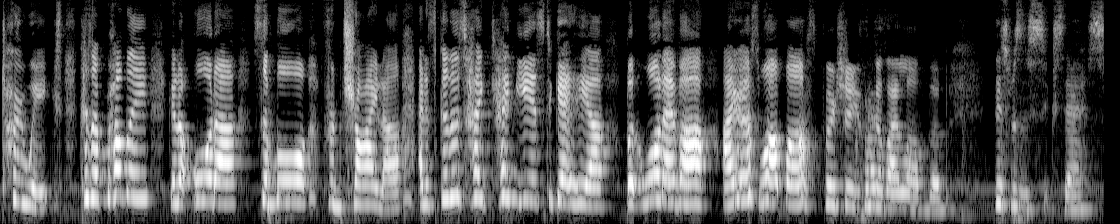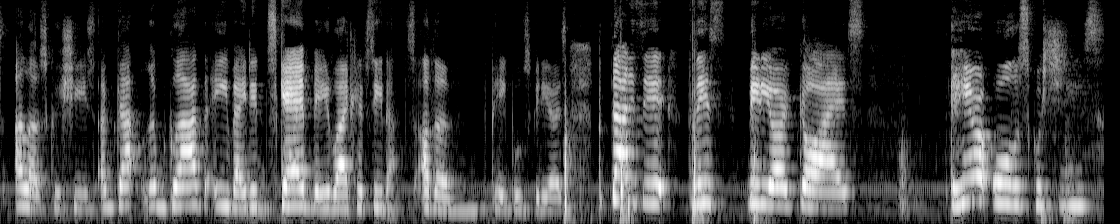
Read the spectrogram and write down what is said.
two weeks because I'm probably gonna order some more from China and it's gonna take 10 years to get here. But whatever, I just want more squishies because I love them. This was a success. I love squishies. I'm, I'm glad that eBay didn't scam me like I've seen other people's videos. But that is it for this video, guys here are all the squishies.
